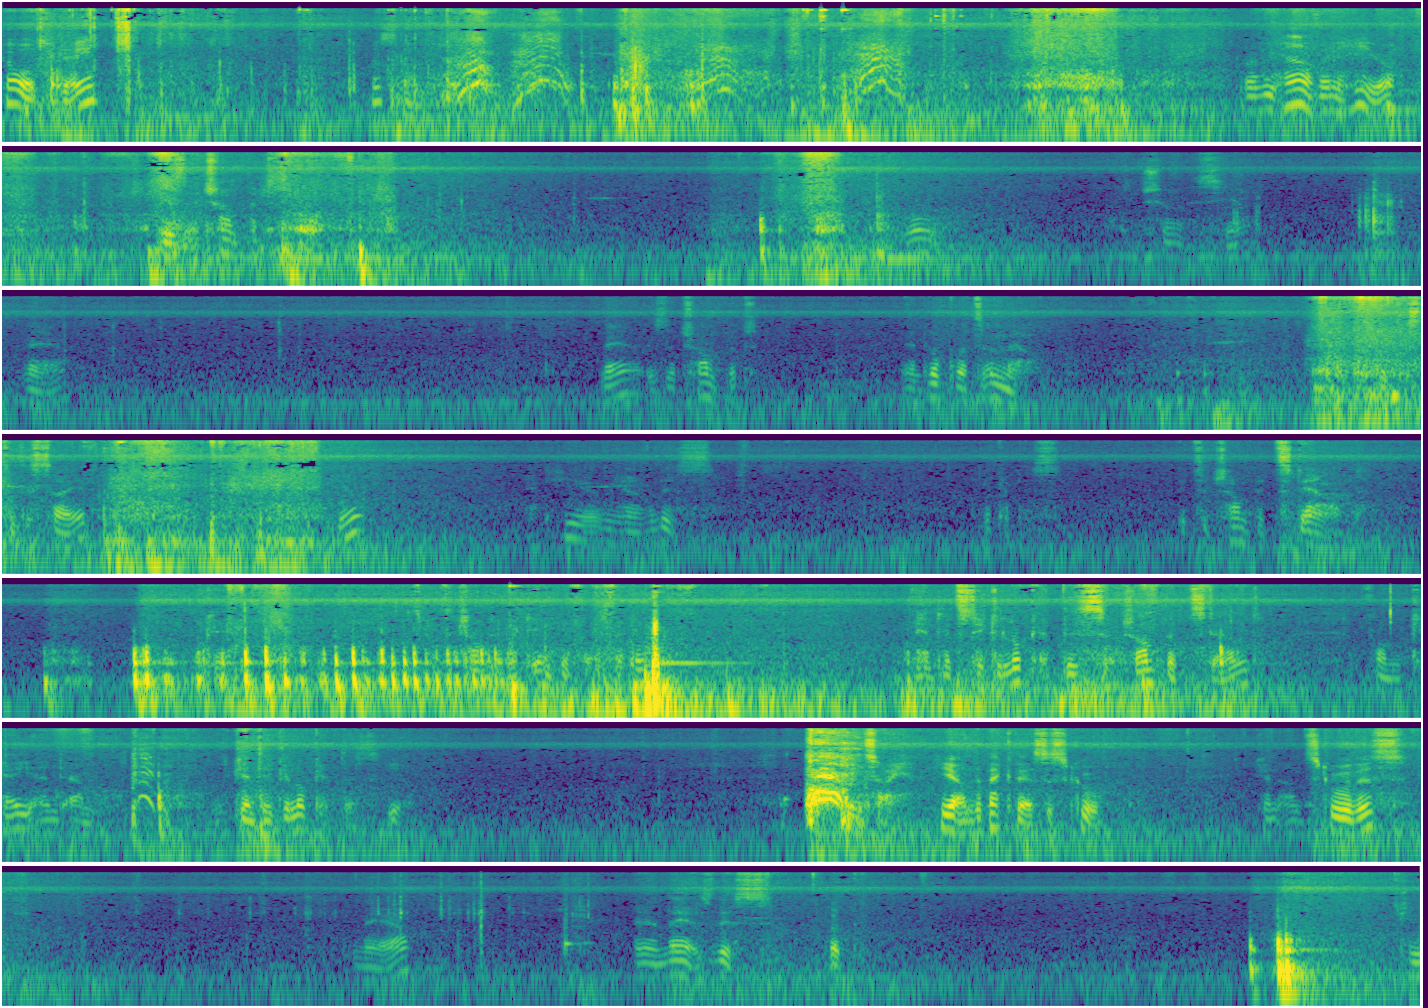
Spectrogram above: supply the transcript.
show today. This thing. What we have in here is a trumpet. Trumpet. And look what's in there. Put this to the side. Here. And here we have this. Look at this. It's stand. Okay. Let's. And let's take a look at this trumpet stand from K and M. You can take a look at this here. Sorry. Here on the back there's a screw. You can unscrew this. There. And then there is this. Look.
